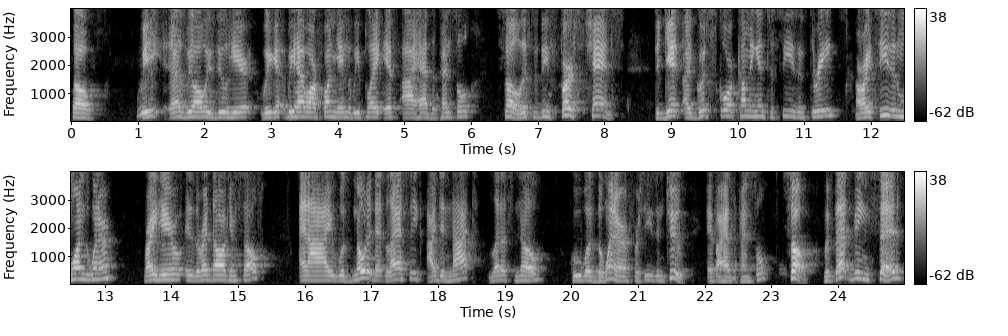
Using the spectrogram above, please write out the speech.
So we, as we always do here, we get we have our fun game that we play. If I had the pencil, so this is the first chance to get a good score coming into season three. All right, season one's winner right here is the Red Dog himself. And I was noted that last week I did not let us know who was the winner for season two. If I had the pencil, so with that being said,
